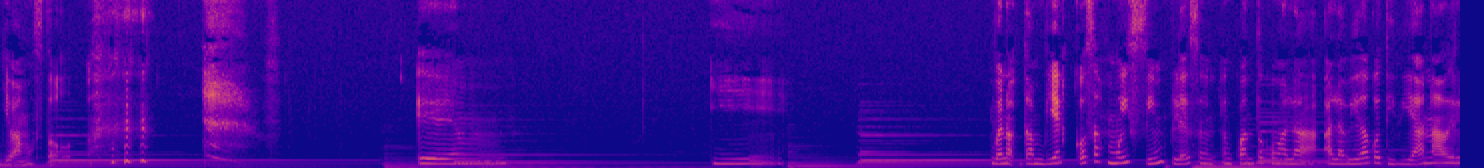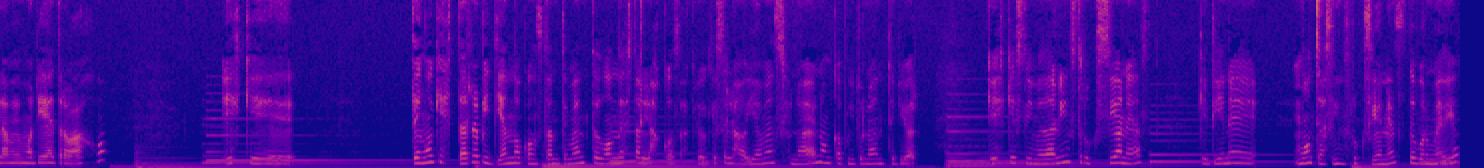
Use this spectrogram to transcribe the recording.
llevamos todo. eh, y bueno, también cosas muy simples en, cuanto como a la, a la vida cotidiana de la memoria de trabajo. Es que tengo que estar repitiendo constantemente dónde están las cosas. Creo que se los había mencionado en un capítulo anterior. Que es que si me dan instrucciones, que tiene muchas instrucciones de por medio,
